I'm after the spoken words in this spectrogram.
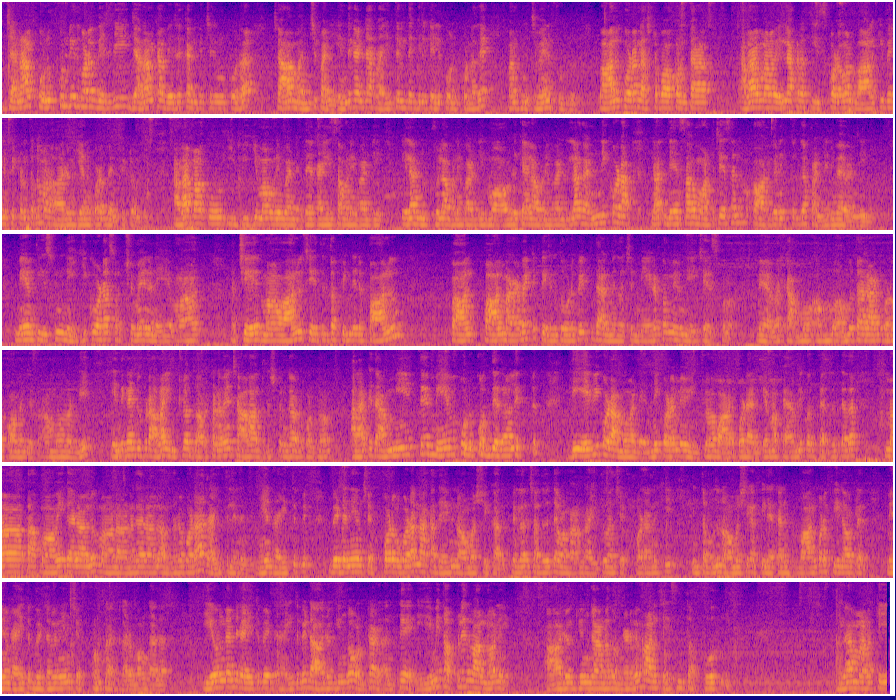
జనాలు కొనుక్కుండేది కూడా వెళ్ళి జనాలకు ఆ వెర్రి కల్పించడం కూడా చాలా మంచి పని. ఎందుకంటే ఆ రైతుల దగ్గరికి వెళ్ళి కొనుక్కున్నదే మనకు నిజమైన ఫుడ్ వాళ్ళు కూడా నష్టపోకుండా అలా మనం వెళ్ళి అక్కడ తీసుకోవడం వల్ల వాళ్ళకి బెనిఫిట్ ఉంటుంది మన ఆరోగ్యానికి కూడా బెనిఫిట్ ఉంటుంది. అలా మాకు ఈ బియ్యం అవనివ్వండి అదే రైస్ అవనివ్వండి ఇలా నువ్వులు అవనివ్వండి మామిడికాయలు అవనివ్వండి ఇలాగ అన్నీ కూడా నేను సగం వంట చేశాను మాకు ఆర్గానిక్గా పండినవి అవన్నీ. మేము తీసుకున్న నెయ్యి కూడా స్వచ్ఛమైన నెయ్యి. మా చే మా వాళ్ళు చేతులతో పిండిన పాలు పాలు పాలు మరగబెట్టి పెరుగు తోడుపెట్టి దాని మీద వచ్చిన మేగడతో మేము నెయ్యి చేసుకున్నాం. మేము ఎవరికి అమ్మ అమ్మ అమ్ముతారా అని కూడా కామెంట్ చేస్తాం అమ్మమండి. ఎందుకంటే ఇప్పుడు అలా ఇంట్లో దొరకడమే చాలా అదృష్టంగా అనుకుంటున్నాం. అలాంటిది అమ్మితే మేము కొనుక్కొని తినాలి. దేవి కూడా అమ్మమండి. అన్నీ కూడా మేము ఇంట్లో వాడుకోవడానికే. మా ఫ్యామిలీ కొంత పెద్దది కదా. మా తా మామయ్య గారాలు మా నాన్నగారాలు అందరూ కూడా రైతులేనండి. నేను రైతు బిడ్డని అని చెప్పుకోవడం కూడా నాకు అదేమి నామోషి కాదు. పిల్లలు చదివితే వాళ్ళ నాన్న రైతు అని చెప్పుకోవడానికి ఇంతకుముందు నామోషిగా ఫీల్ అయ్యారు కానీ వాళ్ళు కూడా ఫీల్ అవ్వట్లేదు. మేము రైతు బిడ్డలని అని చెప్పుకుంటున్నారు గర్వంగానే. ఏముందండి రైతు బిడ్డ రైతు బిడ్డ ఆరోగ్యంగా ఉంటాడు. అంతే. ఏమీ తప్పులేదు వాళ్ళలోని ఆరోగ్యంగా అన్నది ఉండడమే వాళ్ళు చేసిన తప్పు. ఇలా మనకి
